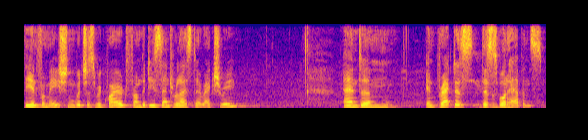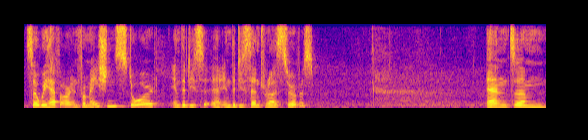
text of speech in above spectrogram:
the information which is required from the decentralized directory. And um, in practice, this is what happens. So we have our information stored in the, uh, in the decentralized service. And um,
